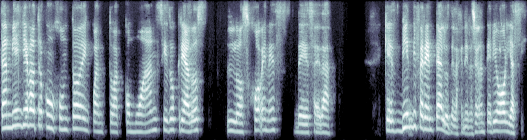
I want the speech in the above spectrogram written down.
También lleva otro conjunto en cuanto a cómo han sido criados los jóvenes de esa edad, que es bien diferente a los de la generación anterior y así.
